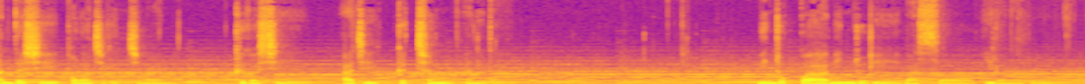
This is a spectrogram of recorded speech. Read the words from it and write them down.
반드시 벌어지겠지만 그것이 아직 끝은 아니다. 민족과 민족이 맞서 일어나고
